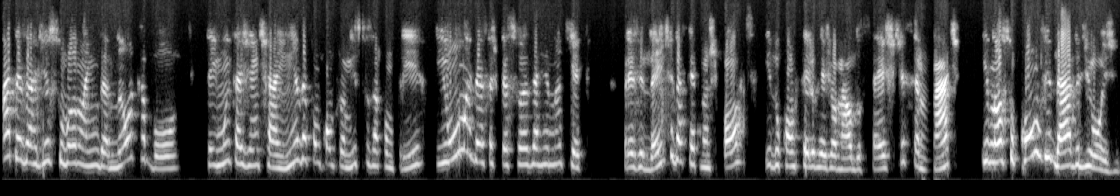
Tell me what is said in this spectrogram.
Apesar disso, o ano ainda não acabou tem muita gente ainda com compromissos a cumprir, e uma dessas pessoas é Renan Tieck, presidente da Transporte e do Conselho Regional do SEST, Senat, e nosso convidado de hoje.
